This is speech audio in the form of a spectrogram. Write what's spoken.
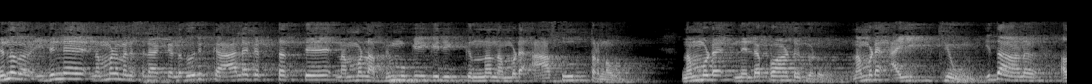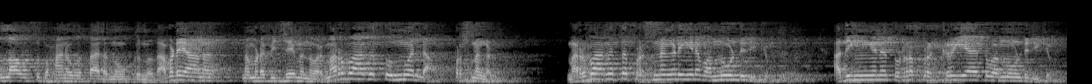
എന്ന് ഇതിനെ നമ്മൾ മനസ്സിലാക്കേണ്ടത് ഒരു കാലഘട്ടത്തെ നമ്മൾ അഭിമുഖീകരിക്കുന്ന നമ്മുടെ ആസൂത്രണവും നമ്മുടെ നിലപാടുകളും നമ്മുടെ ഐക്യവും ഇതാണ് അള്ളാഹു സുബാനവത്താല നോക്കുന്നത്. അവിടെയാണ് നമ്മുടെ വിജയം എന്ന് പറയുന്നത്. മറുഭാഗത്തൊന്നുമല്ല പ്രശ്നങ്ങൾ. മറുഭാഗത്തെ പ്രശ്നങ്ങൾ ഇങ്ങനെ വന്നുകൊണ്ടിരിക്കും. അതിങ്ങനെ തുടർ പ്രക്രിയയായിട്ട് വന്നുകൊണ്ടിരിക്കും.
